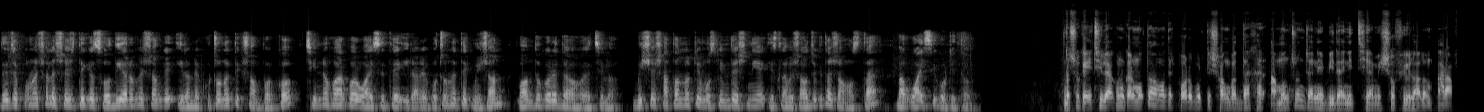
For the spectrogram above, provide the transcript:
দুই হাজার পনেরো সালের শেষ দিকে সৌদি আরবের সঙ্গে ইরানের কূটনৈতিক সম্পর্ক ছিন্ন হওয়ার পর ওয়াইসিতে ইরানের কূটনৈতিক মিশন বন্ধ করে দেওয়া হয়েছিল। বিশ্বের সাতান্নটি মুসলিম দেশ নিয়ে ইসলামী সহযোগিতা সংস্থা বা ওয়াইসি গঠিত। দর্শক, এই ছিল এখনকার মতো। আমাদের পরবর্তী সংবাদ দেখার আমন্ত্রণ জানিয়ে বিদায় নিচ্ছি আমি শফিউল আলম আরাফ।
